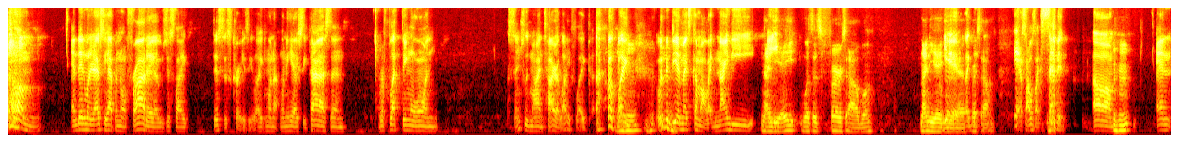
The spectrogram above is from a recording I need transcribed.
Um, and then when it actually happened on Friday, I was just like, this is crazy. Like when I, when he actually passed and reflecting on essentially my entire life. Like like Mhm. when did DMX come out? Like 98? 98 was his first album. 98. Yeah, Yeah. like- first album. Yeah, so I was like seven. Um Mhm. and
